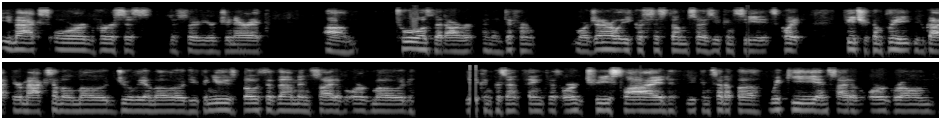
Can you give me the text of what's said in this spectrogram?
Emacs org versus just sort of your generic um, tools that are in a different, more general ecosystem. So as you can see, it's quite feature complete. You've got your Maxima mode, Julia mode. You can use both of them inside of org mode. You can present things with org tree slide. You can set up a wiki inside of org Roam.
